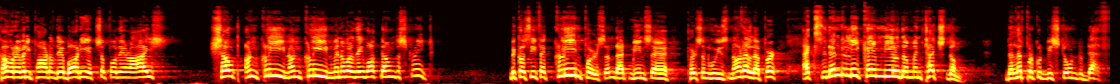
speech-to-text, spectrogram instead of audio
cover every part of their body except for their eyes, shout unclean, unclean whenever they walk down the street. Because if a clean person, that means a person who is not a leper, accidentally came near them and touched them, the leper could be stoned to death.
